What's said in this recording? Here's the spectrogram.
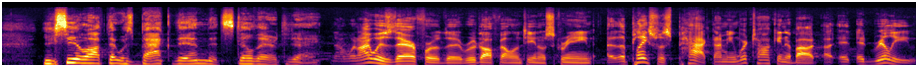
you see a lot that was back then that's still there today. Now, when I was there for the Rudolph Valentino screening, uh, the place was packed. I mean, we're talking about uh, it, it really,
